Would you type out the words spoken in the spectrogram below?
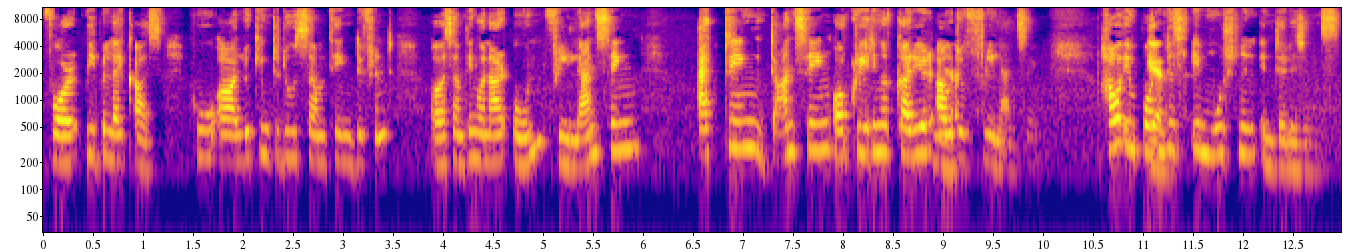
for people like us who are looking to do something different, or something on our own, freelancing, acting, dancing, or creating a career yeah. out of freelancing? How important is emotional intelligence?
